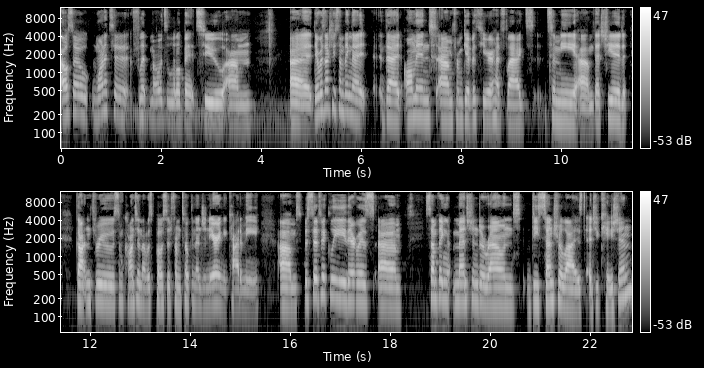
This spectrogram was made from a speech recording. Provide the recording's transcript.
also wanted to flip modes a little bit to um, uh, there was actually something that that Almond um, from Giveth here had flagged to me um, that she had gotten through some content that was posted from Token Engineering Academy. Um, specifically, there was um, something mentioned around decentralized education,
